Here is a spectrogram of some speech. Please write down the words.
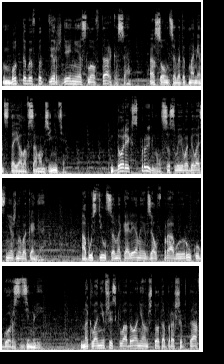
Будто бы в подтверждение слов Таркаса, а солнце в этот момент стояло в самом зените, Дорик спрыгнул со своего белоснежного коня, опустился на колено и взял в правую руку горсть земли. Наклонившись к ладони, он что-то прошептав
